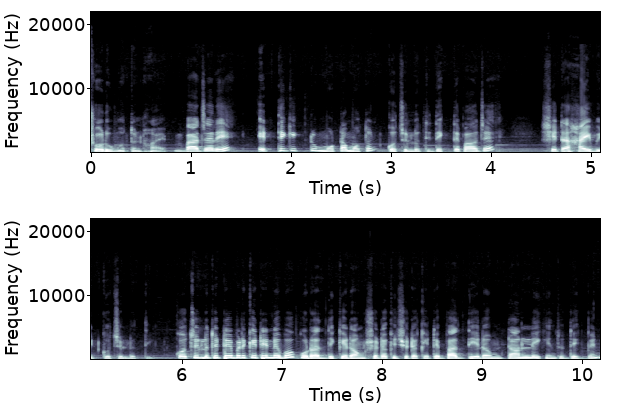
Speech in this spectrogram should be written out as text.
সরু মতন হয়। বাজারে এর থেকে একটু মোটা মতন কচুরলতি দেখতে পাওয়া যায়, সেটা হাইব্রিড কচুরলতি। কচুরলতিটা এবার কেটে নেব, গোড়ার দিকের অংশটা কিছুটা কেটে বাদ দিয়ে এরকম টানলেই কিন্তু দেখবেন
